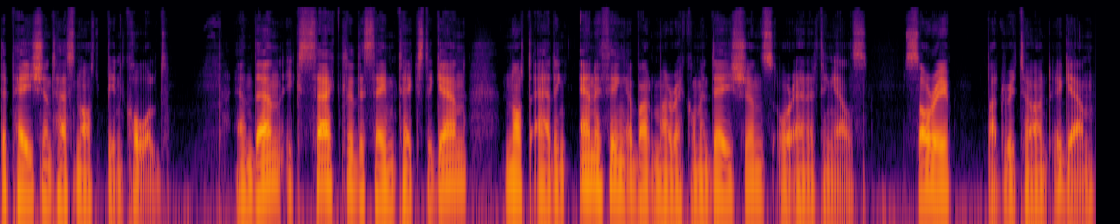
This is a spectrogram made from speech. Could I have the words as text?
The patient has not been called. And then exactly the same text again, not adding anything about my recommendations or anything else. Sorry, but returned again.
